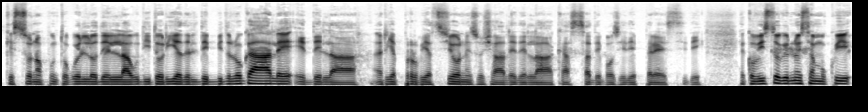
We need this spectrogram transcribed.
che sono appunto quello dell'auditoria del debito locale e della riappropriazione sociale della Cassa Depositi e Prestiti. Ecco, visto che noi siamo qui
